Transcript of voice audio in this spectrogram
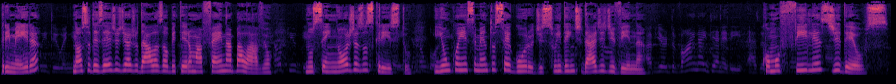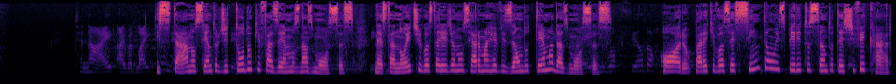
Primeira, nosso desejo de ajudá-las a obter uma fé inabalável no Senhor Jesus Cristo e um conhecimento seguro de sua identidade divina como filhas de Deus. Está no centro de tudo o que fazemos nas moças. Nesta noite, gostaria de anunciar uma revisão do tema das moças. Oro para que vocês sintam o Espírito Santo testificar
